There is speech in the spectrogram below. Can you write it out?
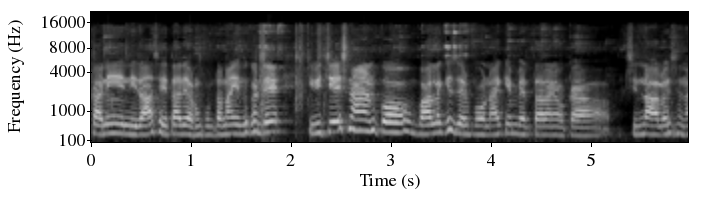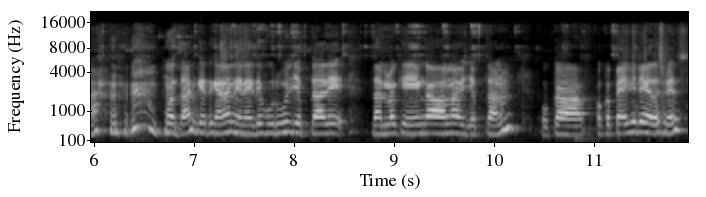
కానీ నిరాశ అవుతుంది అనుకుంటున్నా. ఎందుకంటే ఇవి చేసినా అనుకో వాళ్ళకి సరిపోవు. నాకేం పెడతారని ఒక చిన్న ఆలోచన. మొత్తానికి అయితే కానీ నేనైతే ఉరువులు చెప్తాదే దానిలోకి ఏం కావాలో అవి చెప్తాను. ఒక ఒక ప్యాకెటే కదా ఫ్రెండ్స్.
